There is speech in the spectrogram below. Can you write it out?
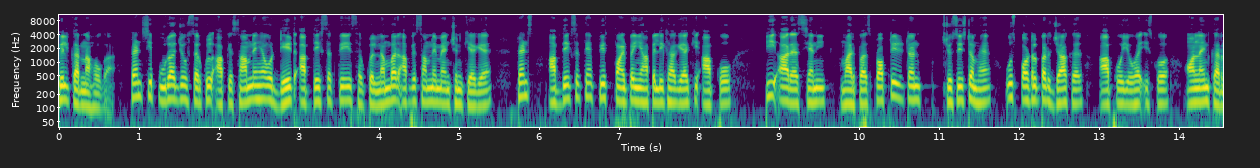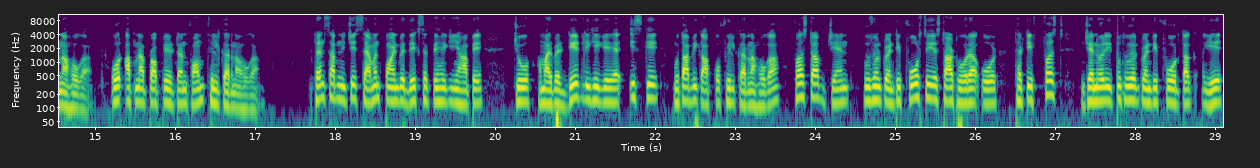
फिल करना होगा। फ्रेंड्स ये पूरा जो सर्कुल आपके सामने है और डेट आप देख सकते हैं सर्कुल नंबर आपके सामने मेंशन किया गया है। फ्रेंड्स आप देख सकते हैं फिफ्थ पॉइंट पर यहाँ पे लिखा गया कि आपको पीआरएस यानी हमारे पास प्रॉपर्टी रिटर्न जो सिस्टम है, उस पोर्टल पर जाकर आपको जो है इसको ऑनलाइन करना होगा और अपना प्रॉपर्टी रिटर्न फॉर्म फिल करना होगा। फ्रेंड्स, आप नीचे सेवन्थ पॉइंट में देख सकते हैं कि यहाँ पे जो हमारे पे डेट लिखी गई है, इसके मुताबिक आपको फिल करना होगा। फ़र्स्ट ऑफ़ जैन 2024 से ये स्टार्ट हो रहा है और थर्टी फ़र्स्ट जनवरी 2024 तक ये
